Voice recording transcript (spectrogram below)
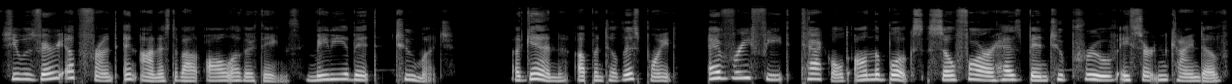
She was very upfront and honest about all other things, maybe a bit too much. Again, up until this point, every feat tackled on the books so far has been to prove a certain kind of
